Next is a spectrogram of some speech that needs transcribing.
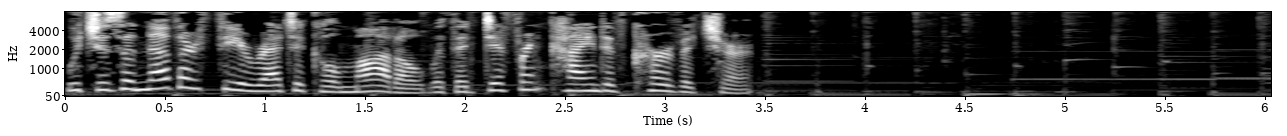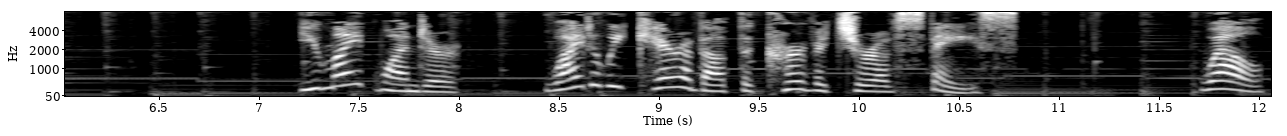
which is another theoretical model with a different kind of curvature. You might wonder, why do we care about the curvature of space? Well,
